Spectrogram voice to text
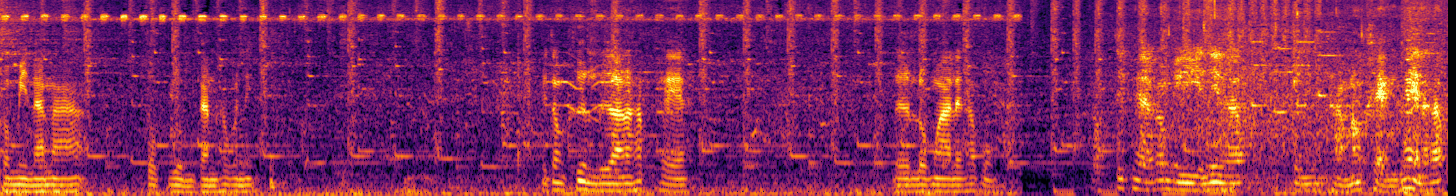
ก็มีนานาตกหลุมกันครับวันนี้ ไม่ต้องขึ้นเรือนะครับ แพรเดินลงมาเลยครับผมที่แพรก็มีนี่นะครับ เป็นถังน้ำแข็งให้นะครับ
